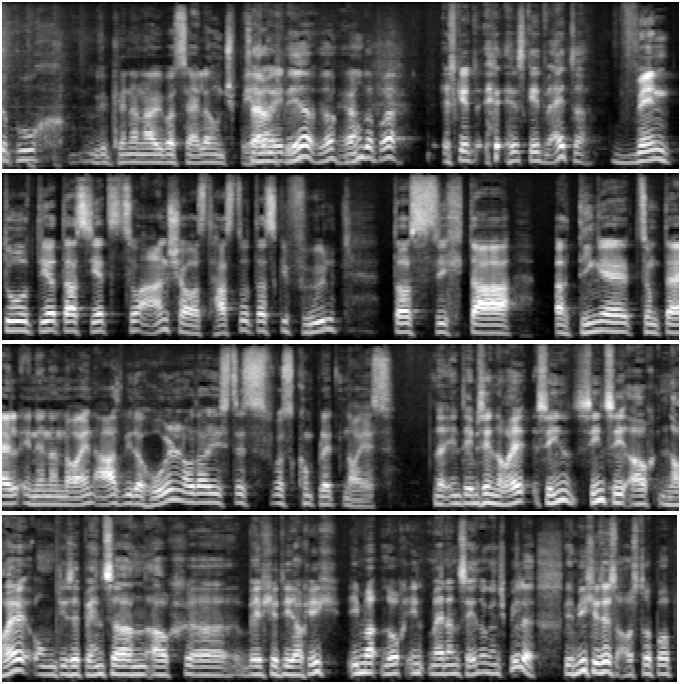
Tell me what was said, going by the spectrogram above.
Bilderbuch. Wir können auch über Seiler und Speer Sei reden. Speer, ja, wunderbar. Es geht, es geht weiter. Wenn du dir das jetzt so anschaust, hast du das Gefühl, dass sich da äh, Dinge zum Teil in einer neuen Art wiederholen oder ist das was komplett Neues? Na, indem sie neu sind, sind sie auch neu. Und diese Bands sind auch äh, welche, die auch ich immer noch in meinen Sendungen spiele. Für mich ist es Austropop,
